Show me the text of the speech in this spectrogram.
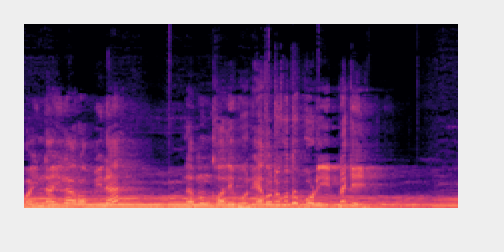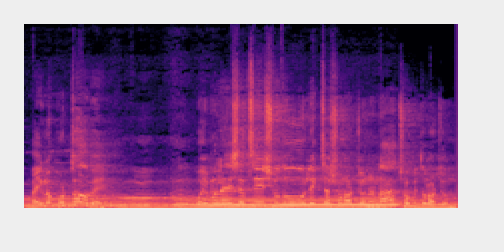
ওয়া ইন্না ইলা রাব্বিনা লামুনকালিবুন। এতটুকু তো পড়ি, নাকি? বা পড়তে হবে? ওই মেলে এসেছি, শুধু লেকচার শোনার জন্য না, ছবি তোলার জন্য।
